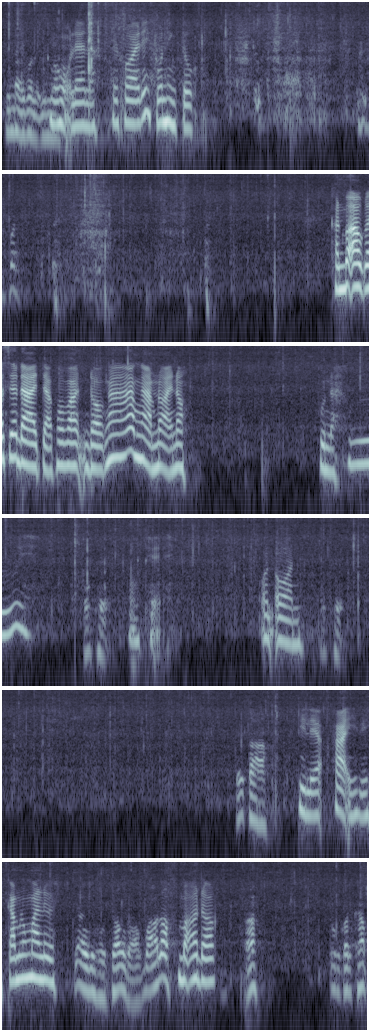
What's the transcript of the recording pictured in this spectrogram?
เป็นไดบ่ล่ะอีโมโหแล้วล่ะค่อยๆได้ฝนแห่งตกคันบ่เอาก็เสียดายจ้ะเพราะว่าดอกงามงามหน่อยเนาะ คุณน่ะอุ้ยโอเคของแท้อ่อนโอเคเอ้ยตาๆทีแล้วไผ่สิกำลงมาเลยยังอยู่หัวช่องดอกบ่เอาเนาะบ่เอาดอกต้มก่อนครับ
